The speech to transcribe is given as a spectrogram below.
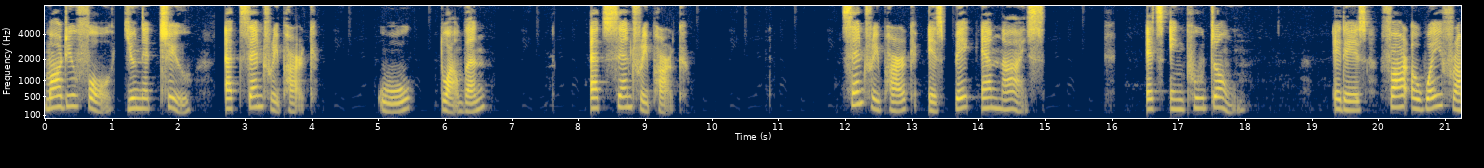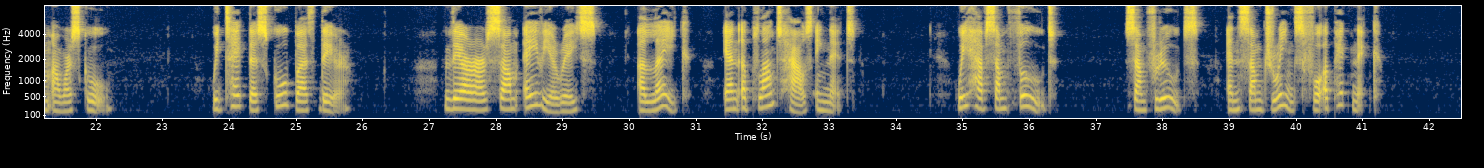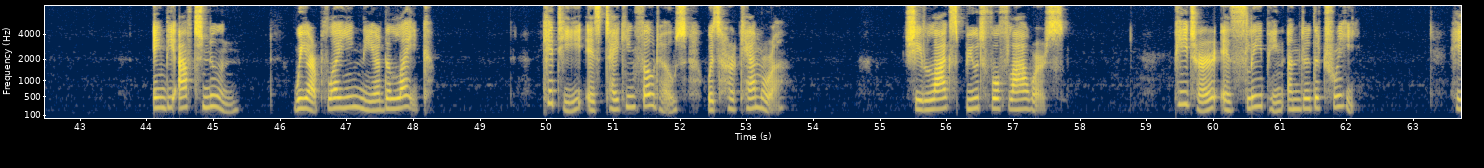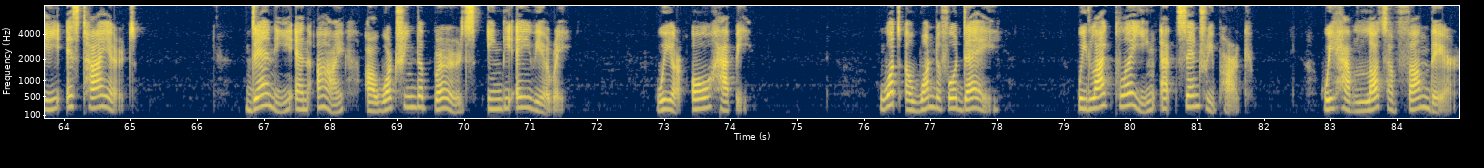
Module 4, Unit 2, at Century Park. 五短文. At Century Park. Century Park is big and nice. It's in Pudong. It is far away from our school. We take the school bus there. There are some aviaries a lake, and a plant house in it. We have some food, some fruits, and some drinks for a picnic. In the afternoon, we are playing near the lake. Kitty is taking photos with her camera. She likes beautiful flowers. Peter is sleeping under the tree. He is tired. Danny and I are watching the birds in the aviary. We are all happy. What a wonderful day! We like playing at Century Park. We have lots of fun there.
